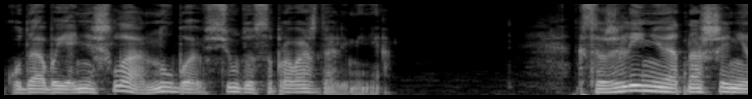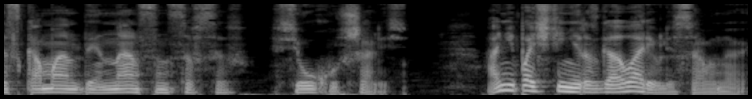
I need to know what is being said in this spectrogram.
Куда бы я ни шла, Нуба всюду сопровождали меня. К сожалению, отношения с командой нансенсовцев все ухудшались. Они почти не разговаривали со мной,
